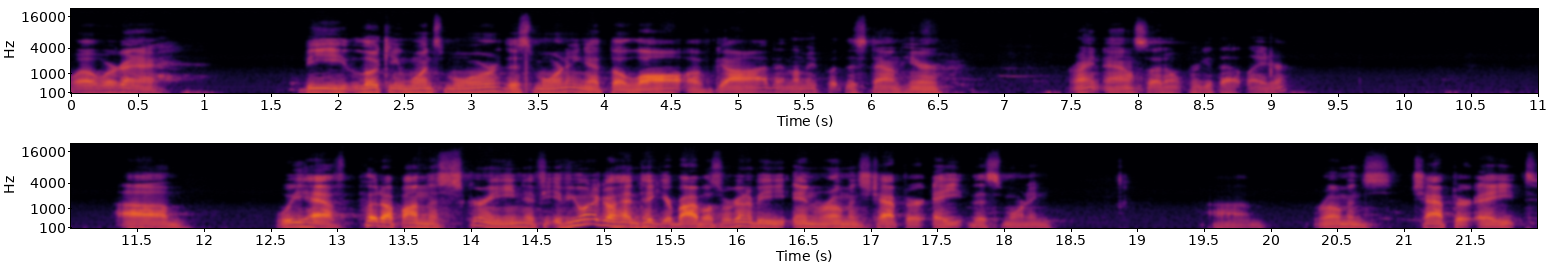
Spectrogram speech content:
Well, we're going to be looking once more this morning at the law of God. And let me put this down here right now so I don't forget that later. Um, we have put up on the screen, if, if you want to go ahead and take your Bibles, we're going to be in Romans chapter 8 this morning. Um, Romans chapter 8.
